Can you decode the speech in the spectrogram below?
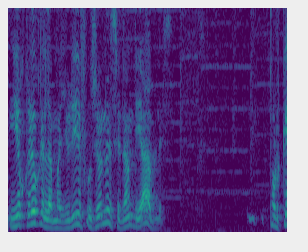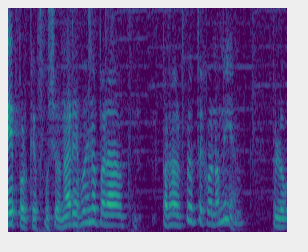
y yo creo que la mayoría de fusiones serán viables. ¿Por qué? Porque fusionar es bueno para, para la propia economía, pero,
